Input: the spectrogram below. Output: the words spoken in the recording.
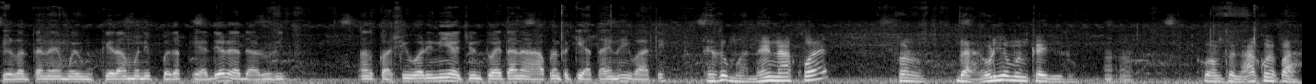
પેલા તને મેં ઉકેરા મને બધા ફેદે રહ્યા દારૂડી અને કશી વળી નહીં હચ્યું તોય તને આપણે તો કહેતાય નહીં વાતે. એ તો મને નાખવાય પણ દારૂડીએ મને કહી દીધું. આમ તો ના કોઈ પા.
